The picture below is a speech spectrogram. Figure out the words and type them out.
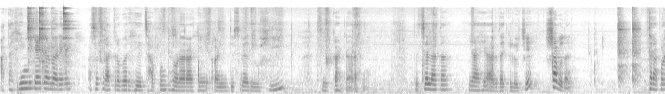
आता हे मी काय करणार आहे? असंच रात्रभर हे झाकून ठेवणार आहे आणि दुसऱ्या दिवशी हे काढणार आहे. तर चला आता हे आहे अर्धा किलोचे साबुदाणे. तर आपण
